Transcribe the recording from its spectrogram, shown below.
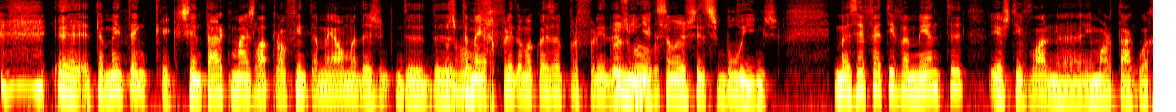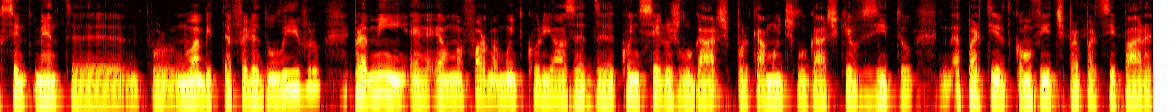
Uh, também tenho que acrescentar que mais lá para o fim também há uma das. De, de, também é referida a uma coisa preferida os minha, bolos. que são esses bolinhos. Mas efetivamente, eu estive lá na, em Mortágua recentemente por, no âmbito da Feira do Livro. Para mim é, é, uma forma muito curiosa de conhecer os lugares, porque há muitos lugares que eu visito a partir de convites para participar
